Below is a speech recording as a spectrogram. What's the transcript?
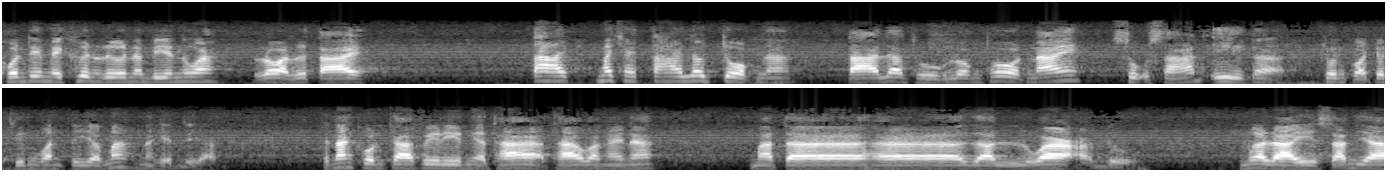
คนที่ไม่ขึ้นเรือนบีนัวรอดหรือตาย ตายไม่ใช่ตายแล้วจบนะ ตายแล้วถูกลงโทษไหนสุสานอีกอะจนกว่าจะถึงวันเตียมะนะเห็นหรือยังฉะนั้นคนกาเฟรีนเนี่ยท้าท้าว่าไงนะ มาตาฮาซัลวาดูเมื่อไรสัญญา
